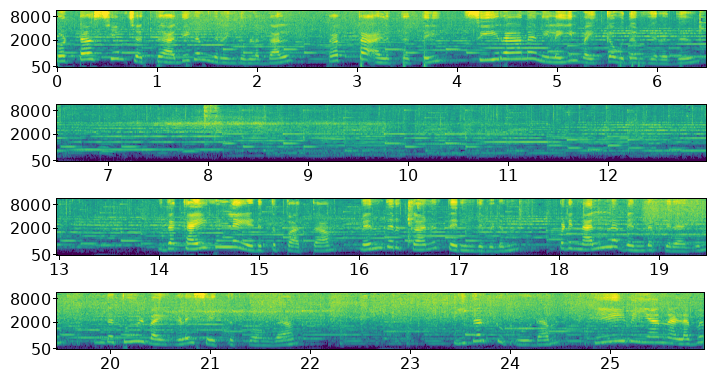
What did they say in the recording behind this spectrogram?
பொட்டாசியம் சத்து அதிகம் நிறைந்துள்ளதால் இரத்த அழுத்தத்தை சீரான நிலையில் வைக்க உதவுகிறது. இதை கைகளில் எடுத்து பார்த்தா வெந்திருக்கான்னு தெரிந்துவிடும். இப்படி நல்ல வெந்த பிறகும் இந்த தூள் வகைகளை சேர்த்துக்கோங்க. இதற்கு கூட தேவையான அளவு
